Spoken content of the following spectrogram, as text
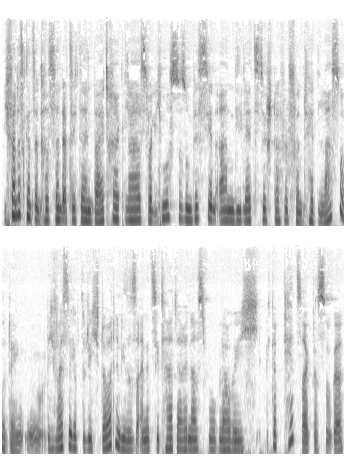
Ich fand das ganz interessant, als ich deinen Beitrag las, weil ich musste so ein bisschen an die letzte Staffel von Ted Lasso denken. Und ich weiß nicht, ob du dich dort an dieses eine Zitat erinnerst, wo, glaube ich, ich glaube, Ted sagt das sogar,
